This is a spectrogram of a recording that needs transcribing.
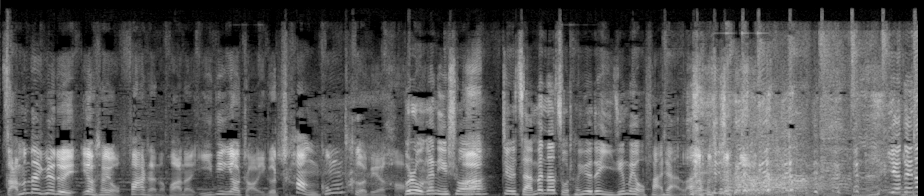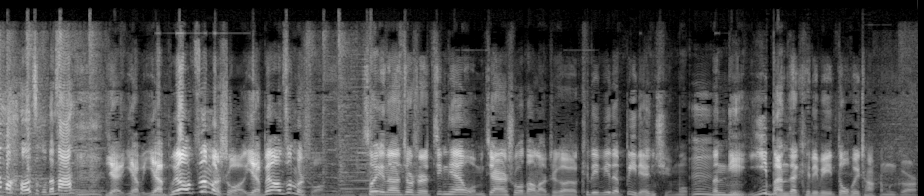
咱们的乐队要想有发展的话呢，一定要找一个唱功特别好。不是我跟你说，啊就是咱们的组成乐队已经没有发展了。乐队那么好组的吗？也也也不要这么说，也不要这么说。所以呢，就是今天我们既然说到了这个 KTV 的必点曲目，嗯那你一般在 KTV 都会唱什么歌？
